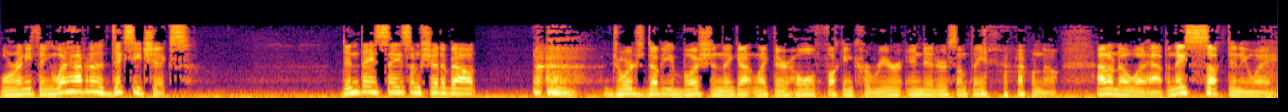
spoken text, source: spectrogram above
or anything. What happened to the Dixie Chicks? Didn't they say some shit about George W. Bush and they got like their whole fucking career ended or something? I don't know. I don't know what happened. They sucked anyway.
